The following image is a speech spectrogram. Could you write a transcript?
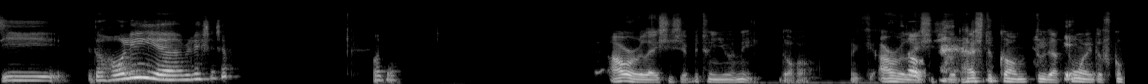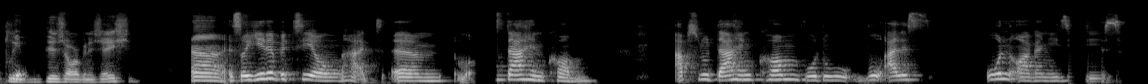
die the holy äh, relationship oder Our relationship between you and me, Doro. Like our oh. relationship has to come to that point of complete disorganization. äh, so jede Beziehung hat ähm, muss dahin kommen, absolut dahin kommen, wo du, wo alles unorganisiert ist.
